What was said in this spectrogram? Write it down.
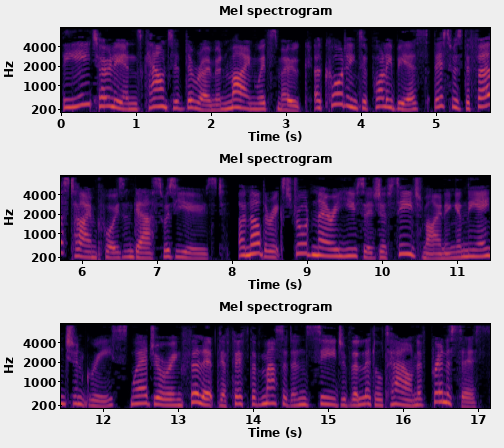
The Aetolians countered the Roman mine with smoke. According to Polybius, this was the first time poison gas was used. Another extraordinary usage of siege mining in the ancient Greece, where during Philip V of Macedon's siege of the little town of Phrynicis,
